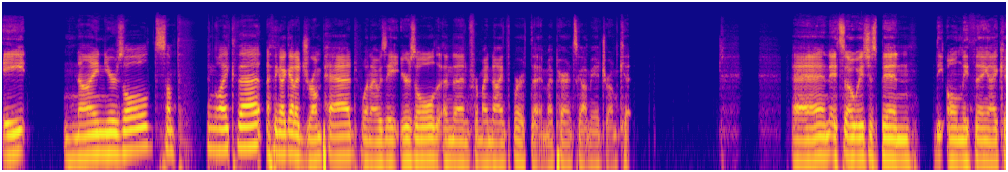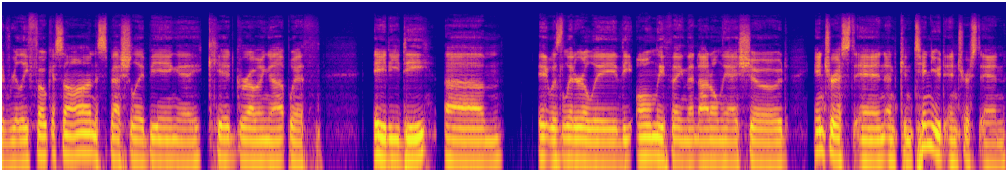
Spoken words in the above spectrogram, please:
eight, nine years old, something like that. I think I got a drum pad when I was eight years old, and then for my ninth birthday, my parents got me a drum kit and it's always just been the only thing I could really focus on, especially being a kid growing up with ADD. Um, it was literally the only thing that not only I showed interest in and continued interest in,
